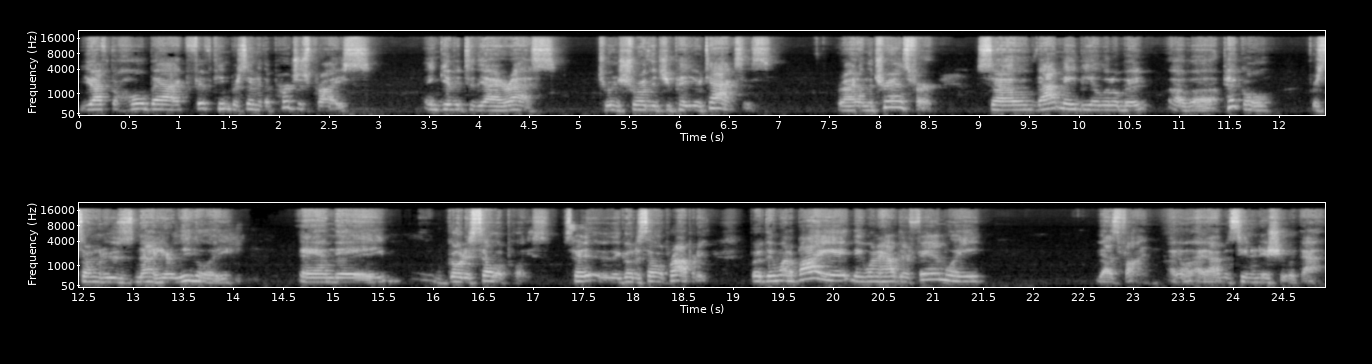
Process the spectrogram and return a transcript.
you have to hold back 15% of the purchase price and give it to the IRS to ensure that you pay your taxes, right, on the transfer. So that may be a little bit of a pickle for someone who's not here legally and they go to sell a place, say they go to sell a property. But if they want to buy it, they want to have their family, that's fine. I don't I haven't seen an issue with that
